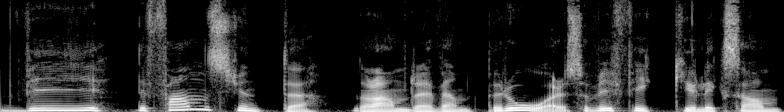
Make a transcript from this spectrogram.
vi, det fanns ju inte några andra eventbyråer, så vi fick ju liksom,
